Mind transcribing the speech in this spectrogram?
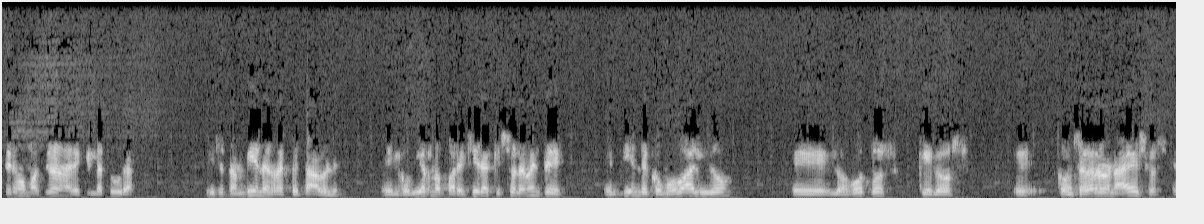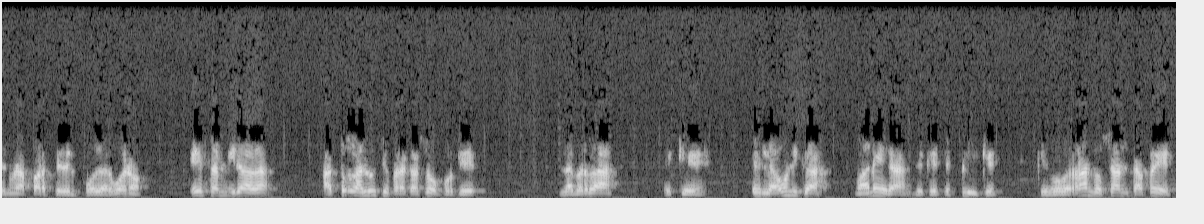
tenemos más en la legislatura. Eso también es respetable. El gobierno pareciera que solamente entiende como válido eh, los votos que los eh, consagraron a ellos en una parte del poder. Bueno, esa mirada a todas luces fracasó, porque la verdad es que es la única manera de que se explique que gobernando Santa Fe,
